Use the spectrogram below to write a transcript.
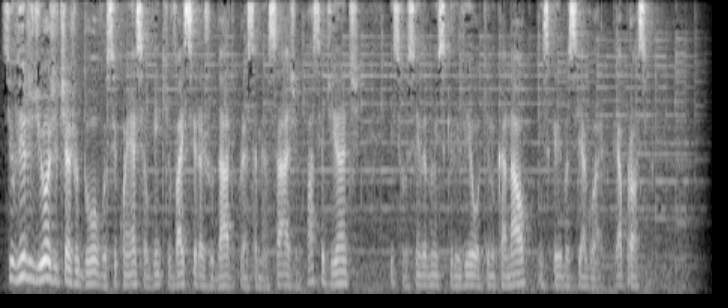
Se o vídeo de hoje te ajudou, você conhece alguém que vai ser ajudado por essa mensagem, passe adiante. E se você ainda não inscreveu aqui no canal, inscreva-se agora. Até a próxima.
